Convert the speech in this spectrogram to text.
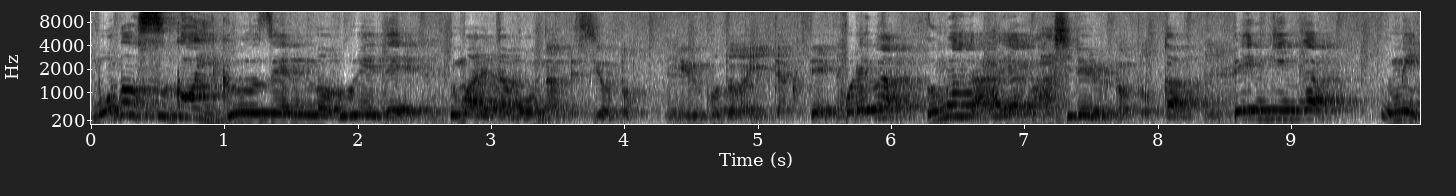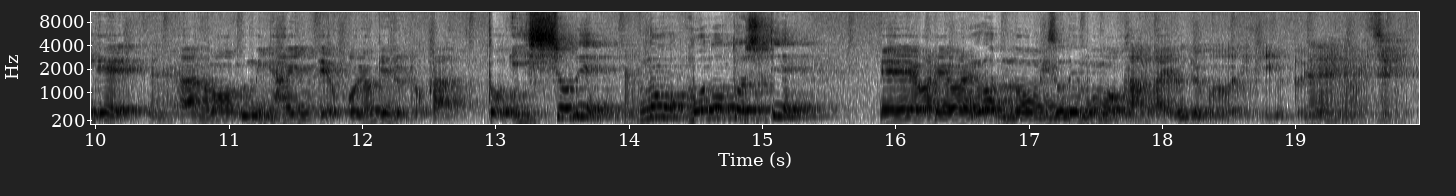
ものすごい偶然の上で生まれたもんなんですよということが言いたくてこれは馬が速く走れるのとか、うん。ペンギンが海で、うん。あの海に入って泳げるとかと一緒でのものとして、えー我々は脳みそでものを考えるということができるということなんですよ。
